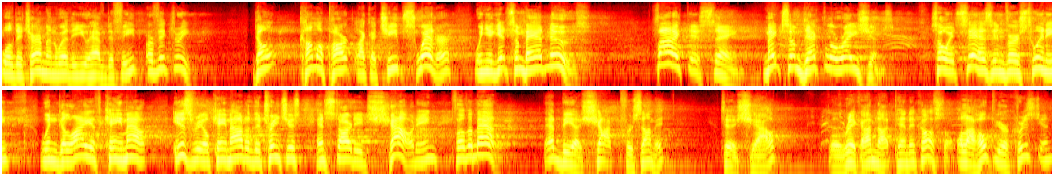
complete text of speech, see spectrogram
will determine whether you have defeat or victory? Don't come apart like a cheap sweater when you get some bad news. Fight this thing, make some declarations. So it says in verse 20 when Goliath came out, Israel came out of the trenches and started shouting for the battle. That'd be a shock for Summit to shout. Well, Rick, I'm not Pentecostal. Well, I hope you're a Christian.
